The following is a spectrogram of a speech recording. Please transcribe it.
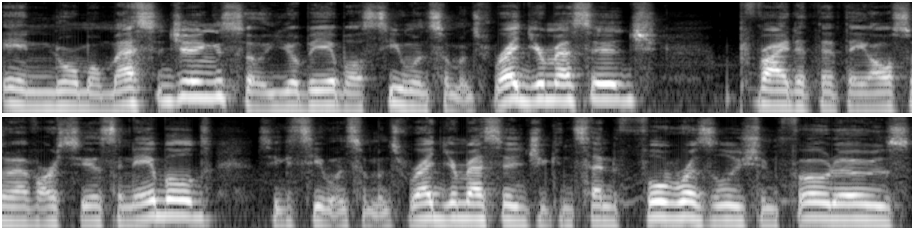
in normal messaging. So you'll be able to see when someone's read your message, provided that they also have RCS enabled. So you can see when someone's read your message. You can send full resolution photos.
